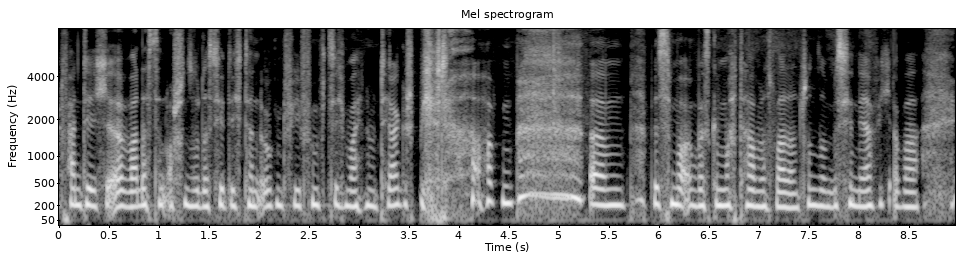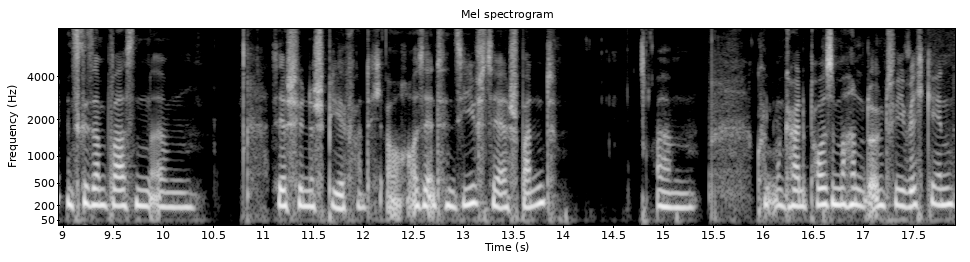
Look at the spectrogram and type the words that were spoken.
fand ich, äh, war das dann auch schon so, dass sie dich dann irgendwie 50 Mal hin und her gespielt haben, ähm, bis sie mal irgendwas gemacht haben. Das war dann schon so ein bisschen nervig, aber insgesamt war es ein ähm, sehr schönes Spiel, fand ich auch. Also sehr intensiv, sehr spannend. Ähm, konnte man keine Pause machen und irgendwie weggehen.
